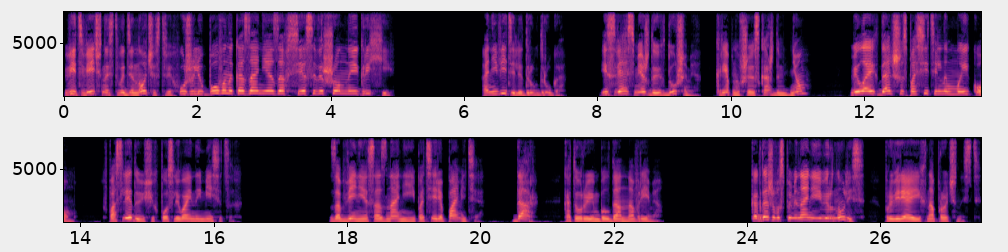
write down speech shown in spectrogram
Ведь вечность в одиночестве хуже любого наказания за все совершенные грехи. Они видели друг друга, и связь между их душами, крепнувшая с каждым днем, вела их дальше спасительным маяком в последующих после войны месяцах. Забвение сознания и потеря памяти — дар, который им был дан на время. Когда же воспоминания вернулись, проверяя их на прочность,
